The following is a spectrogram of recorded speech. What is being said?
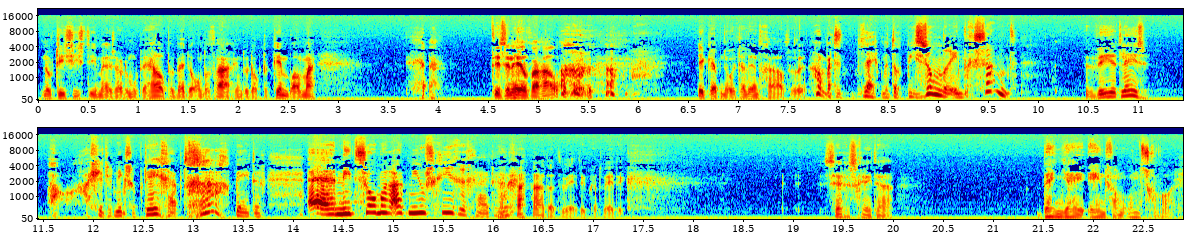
Notities die mij zouden moeten helpen bij de ondervraging door dokter Kimball, maar... het is een heel verhaal geworden. Ik heb nooit talent gehad, hoor. Oh, maar het lijkt me toch bijzonder interessant. Wil je het lezen? Oh, als je er niks op tegen hebt, graag, Peter. En niet zomaar uit nieuwsgierigheid, hoor. dat weet ik, dat weet ik. Zeg eens, Greta. Ben jij een van ons geworden?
